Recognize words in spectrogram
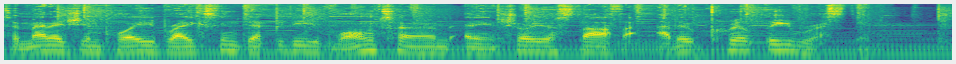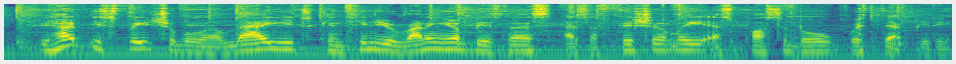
to manage employee breaks in Deputy long term and ensure your staff are adequately rested. We hope this feature will allow you to continue running your business as efficiently as possible with Deputy.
